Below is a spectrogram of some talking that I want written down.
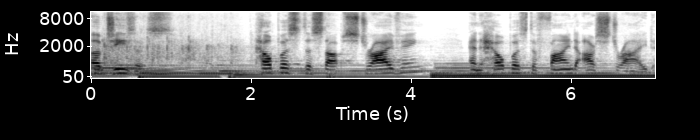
of Jesus, help us to stop striving and help us to find our stride.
